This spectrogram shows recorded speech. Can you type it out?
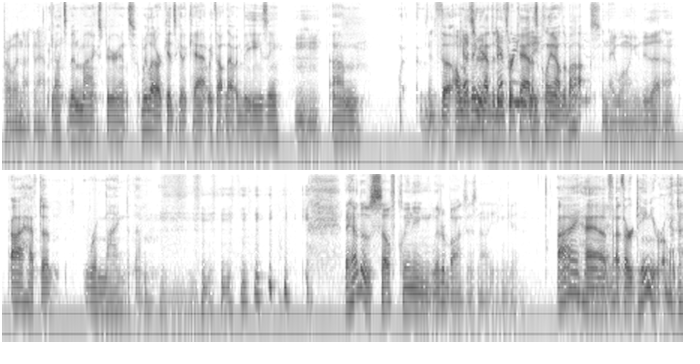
probably not gonna happen. That's been my experience. We let our kids get a cat. We thought that would be easy. Mm-hmm. Um, the only Cats thing you have to do for a cat is clean out the box. And they won't even do that, huh? I have to remind them. they have those self-cleaning litter boxes now that you can get. I have a 13 year old.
